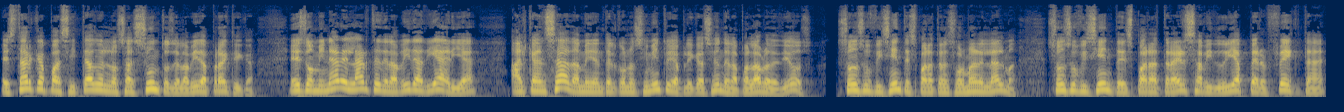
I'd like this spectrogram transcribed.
estar capacitado en los asuntos de la vida práctica, es dominar el arte de la vida diaria alcanzada mediante el conocimiento y aplicación de la palabra de Dios. Son suficientes para transformar el alma, son suficientes para traer sabiduría perfecta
